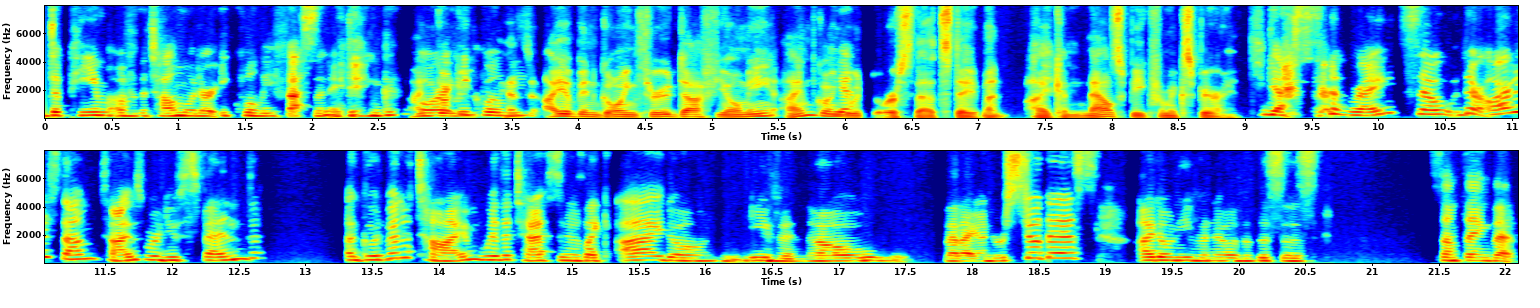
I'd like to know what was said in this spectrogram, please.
dapim of the Talmud are equally fascinating I'm or to- equally I have been going through Daf Yomi. I'm going to endorse that statement. I can now speak from experience. Yes, right. So there are some times where you spend a good bit of time with a text and it's like, I don't even know that I understood this. I don't even know that this is something that,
